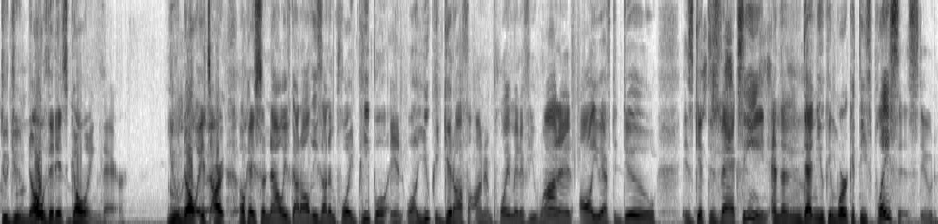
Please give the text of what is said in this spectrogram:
Dude, you know that it's going there. You Oh, know yeah, it's yeah, our okay. So now we've got all these unemployed people, and well, you could get off of unemployment if you wanted. All you have to do is get this vaccine, and then then you can work at these places, dude.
